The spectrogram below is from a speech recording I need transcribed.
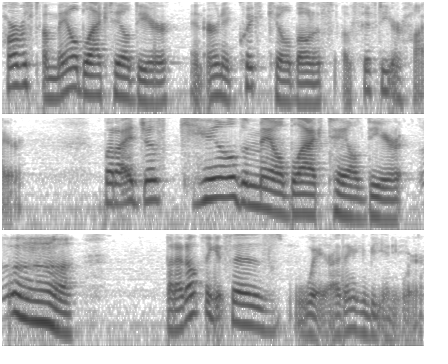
Harvest a male blacktail deer and earn a quick kill bonus of 50 or higher. But I just killed a male blacktail deer. Ugh. But I don't think it says where. I think it can be anywhere.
